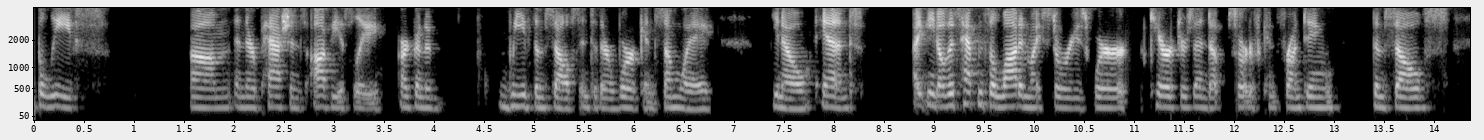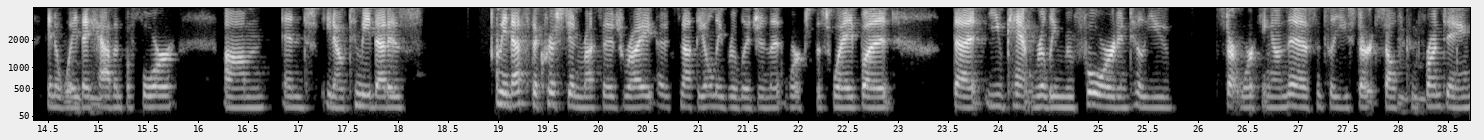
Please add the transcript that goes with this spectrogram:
beliefs um, and their passions obviously are going to weave themselves into their work in some way you know and I, you know this happens a lot in my stories where characters end up sort of confronting themselves in a way mm-hmm. they haven't before um, and you know to me that is I mean, that's the Christian message, right? It's not the only religion that works this way, but that you can't really move forward until you start working on this, until you start self confronting.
